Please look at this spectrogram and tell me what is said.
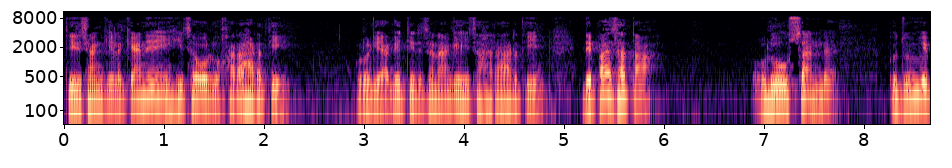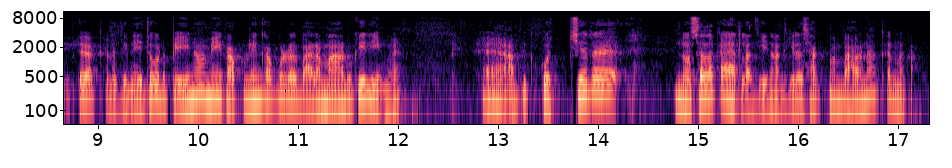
තිරසං කියලා කියන්නේ හිස ඔළුව හරහට තියෙන. කුරගයාගේ තිරසනාගේ හිස හරහට තියෙන. දෙපා සතා ඔළුව උස්සන්නේ පුදුම විප්ලවයක් කරලා තියෙනවා. එතකොට පේනවා මේ කකුලෙන් කකුලට බර මාරු කිරීම අපි කොච්චර නොසලකා හැරලා තියෙනවද කියලා සක්මන් භාවනා කරනකම්.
